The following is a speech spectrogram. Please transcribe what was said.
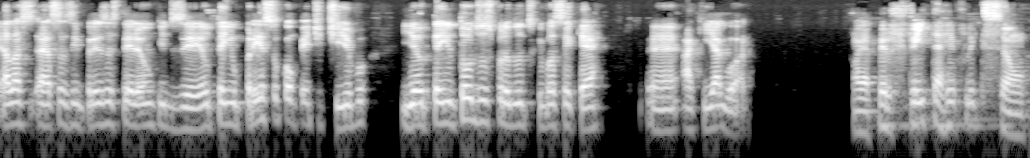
elas, essas empresas terão que dizer eu tenho preço competitivo e eu tenho todos os produtos que você quer é, aqui e agora. Olha, perfeita reflexão.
